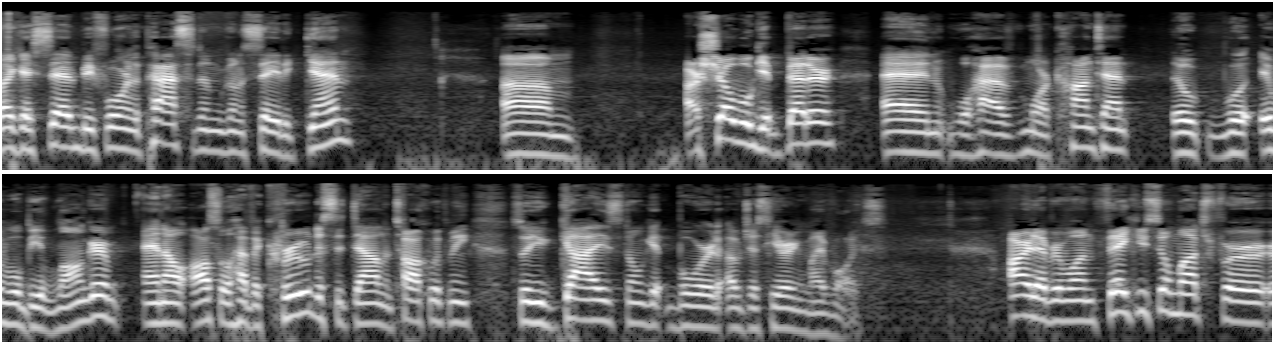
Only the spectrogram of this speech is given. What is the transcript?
like I said before in the past, and I'm going to say it again. Um, our show will get better, and we'll have more content. It will, it will be longer, and I'll also have a crew to sit down and talk with me, so you guys don't get bored of just hearing my voice. All right, everyone. Thank you so much for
